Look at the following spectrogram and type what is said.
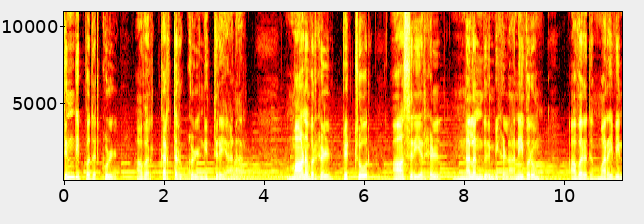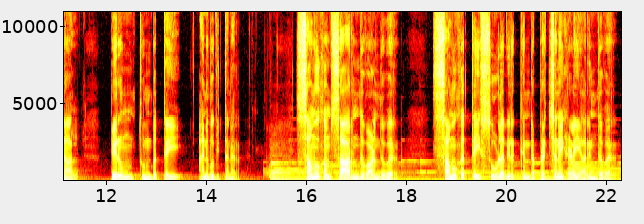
சிந்திப்பதற்குள் அவர் கர்த்தருக்குள் நித்திரையானார். மாணவர்கள் பெற்றோர் ஆசிரியர்கள் நலன் விரும்பிகள் அனைவரும் அவரது மறைவினால் பெரும் துன்பத்தை அனுபவித்தனர். சமூகம் சார்ந்து வாழ்ந்தவர் சமூகத்தை சூழவிருக்கின்ற பிரச்சனைகளை அறிந்தவர்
